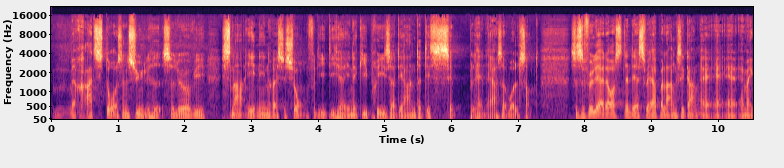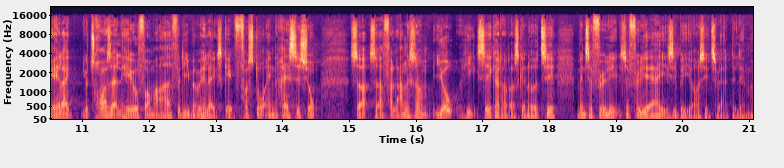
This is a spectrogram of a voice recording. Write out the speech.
med ret stor sandsynlighed, så løber vi snart ind i en recession, fordi de her energipriser og de andre, det simpelthen er så voldsomt. Så selvfølgelig er det også den der svære balancegang, at, at, at man kan heller ikke jo trods alt hæve for meget, fordi man vil heller ikke skabe for stor en recession. Så, så for langsom, jo, helt sikkert, at der skal noget til, men selvfølgelig, selvfølgelig er ECB også et svært dilemma.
